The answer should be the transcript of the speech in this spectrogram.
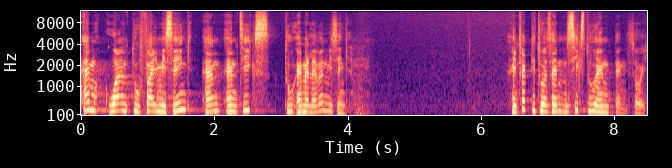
M1 to 5 missing and M6 to M11 missing. In fact, it was M6 to M10, sorry.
